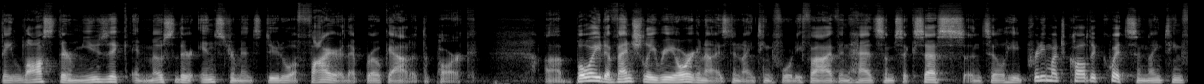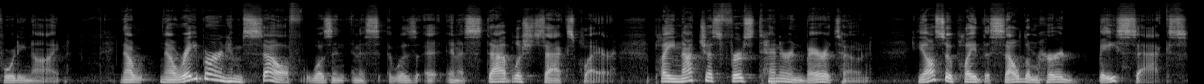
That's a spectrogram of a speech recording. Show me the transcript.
they lost their music and most of their instruments due to a fire that broke out at the park. Uh, Boyd eventually reorganized in 1945 and had some success until he pretty much called it quits in 1949. Now, now Raeburn himself was an, an was an established sax player, playing not just first tenor and baritone. He also played the seldom heard bass sax.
